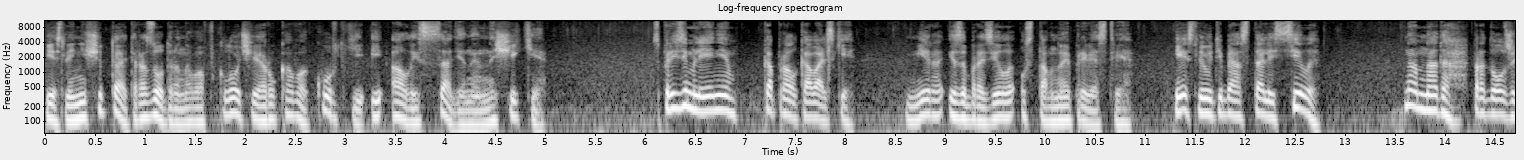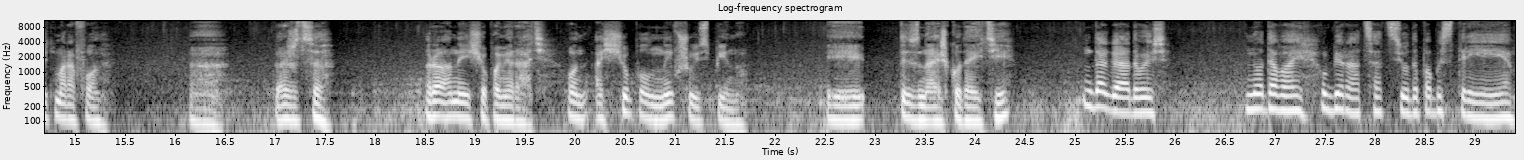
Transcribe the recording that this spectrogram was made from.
если не считать разодранного в клочья рукава куртки и алой ссадины на щеке. «С приземлением, капрал Ковальский!» Мира изобразила уставное приветствие. Если у тебя остались силы, нам надо продолжить марафон». А, «Кажется, рано еще помирать». Он ощупал нывшую спину. «И ты знаешь, куда идти?» «Догадываюсь. Но давай убираться отсюда побыстрее».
